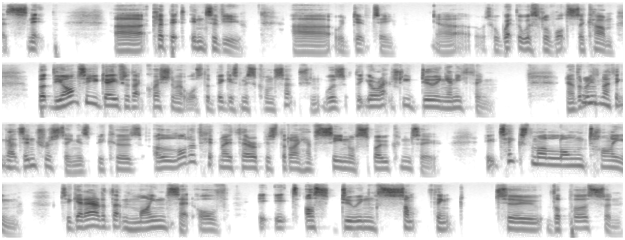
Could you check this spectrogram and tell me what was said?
uh, snip, uh, clip it interview uh, with Dipti uh, to wet the whistle of what's to come. But the answer you gave to that question about what's the biggest misconception was that you're actually doing anything. Now, the mm. reason I think that's interesting is because a lot of hypnotherapists that I have seen or spoken to, it takes them a long time to get out of that mindset of it's us doing something to the person.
